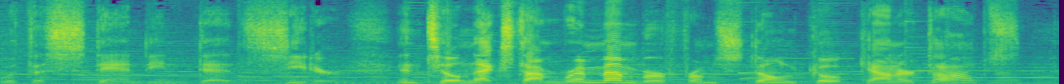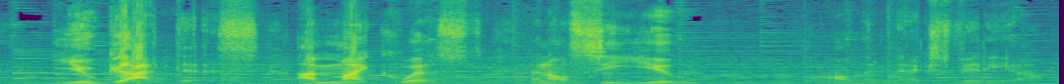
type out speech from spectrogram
with a standing dead cedar? Until next time, remember from Stone Coat Countertops, you got this. I'm Mike Quist, and I'll see you on the next video.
